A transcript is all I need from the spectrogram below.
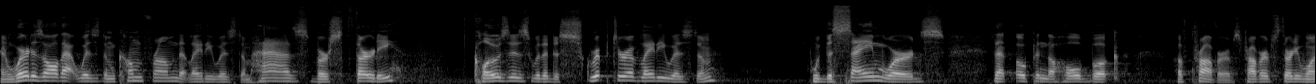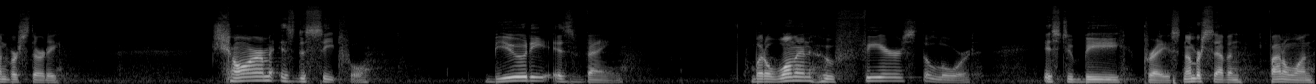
And where does all that wisdom come from that Lady Wisdom has? Verse 30 closes with a descriptor of Lady Wisdom with the same words that open the whole book of Proverbs. Proverbs 31, verse 30. Charm is deceitful, beauty is vain, but a woman who fears the Lord is to be praised. Number seven, final one.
